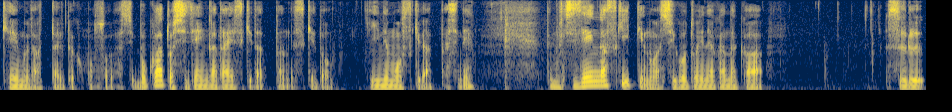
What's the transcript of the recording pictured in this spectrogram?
ゲームだったりとかもそうだし僕はあと自然が大好きだったんですけど犬も好きだったしね。でも自然が好きっていうのは仕事になかなかする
